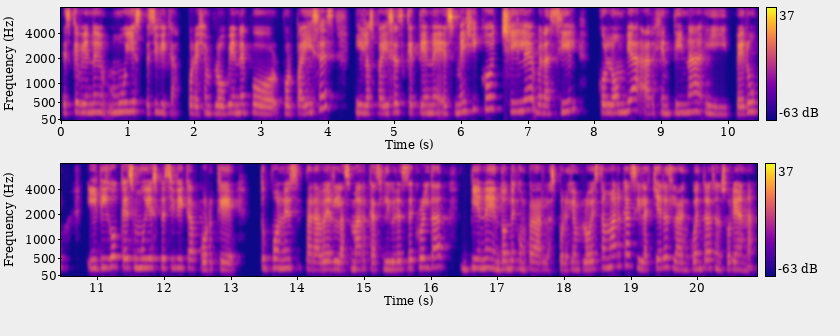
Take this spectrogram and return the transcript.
es que viene muy específica por ejemplo viene por, por países y los países que tiene es México, Chile, Brasil, Colombia, Argentina y Perú. Y digo que es muy específica porque tú pones para ver las marcas libres de crueldad, viene en dónde comprarlas. Por ejemplo, esta marca, si la quieres, la encuentras en Soriana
